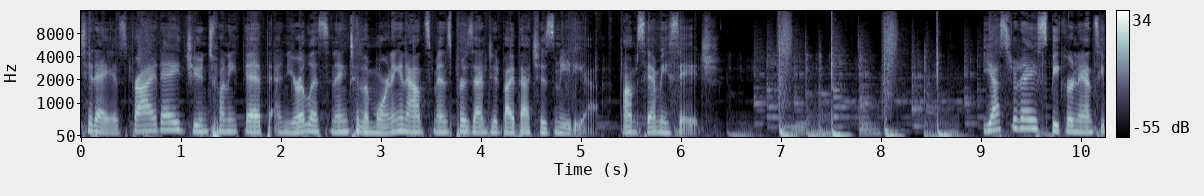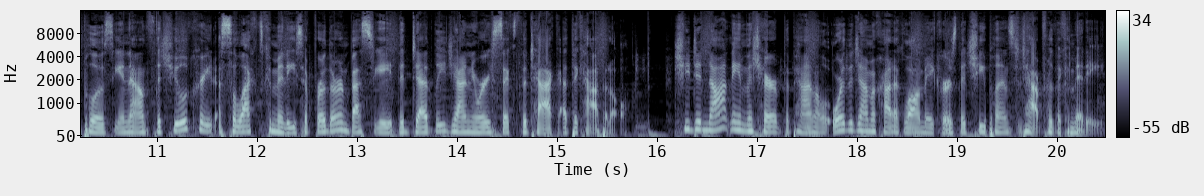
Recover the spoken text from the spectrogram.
Today is Friday, June 25th, and you're listening to the morning announcements presented by Betches Media. I'm Sammy Sage. Yesterday, Speaker Nancy Pelosi announced that she will create a select committee to further investigate the deadly January 6th attack at the Capitol. She did not name the chair of the panel or the Democratic lawmakers that she plans to tap for the committee,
